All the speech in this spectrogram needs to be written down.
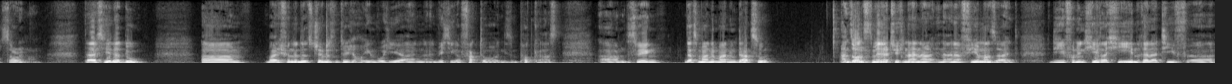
sorry man, da ist jeder du. Ähm, weil ich finde, das Gym ist natürlich auch irgendwo hier ein, ein wichtiger Faktor in diesem Podcast. Ähm, deswegen, das ist meine Meinung dazu. Ansonsten, wenn ihr natürlich in einer, in einer Firma seid, die von den Hierarchien relativ äh,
